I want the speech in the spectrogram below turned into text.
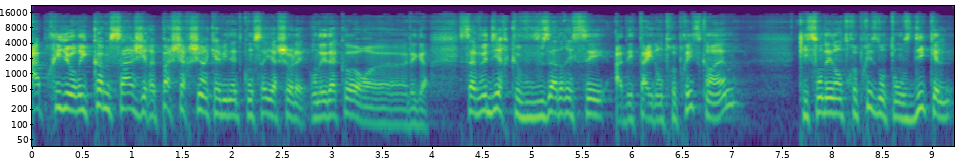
A priori, comme ça, j'irai pas chercher un cabinet de conseil à Cholet. On est d'accord, euh, les gars. Ça veut dire que vous vous adressez à des tailles d'entreprises quand même, qui sont des entreprises dont on se dit qu'elles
